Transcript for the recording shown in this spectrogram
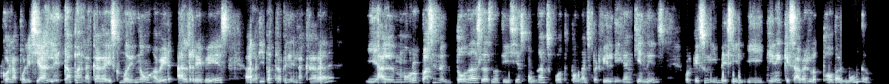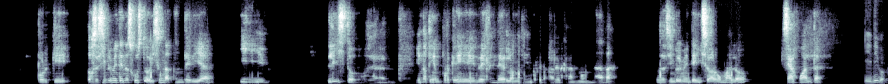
con la policía le tapan la cara. Es como de, no, a ver, al revés, a la tipa tapen en la cara y al moro pásenlo en todas las noticias, pongan su foto, pongan su perfil, digan quién es, porque es un imbécil y tiene que saberlo todo el mundo. Porque, o sea, simplemente no es justo, hizo una tontería y listo. O sea, y no tienen por qué defenderlo, no tienen por qué tapar el cráneo, nada. O sea, simplemente hizo algo malo, se aguanta. Y digo,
